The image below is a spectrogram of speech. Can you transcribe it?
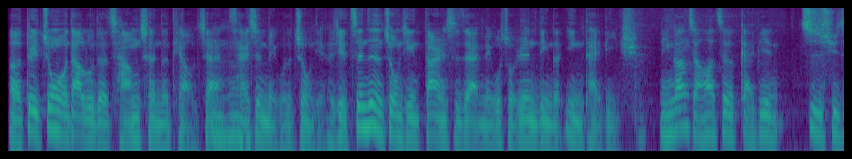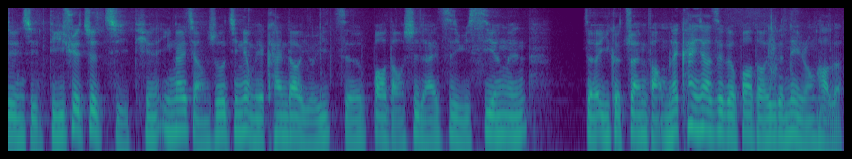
呃，对中国大陆的长城的挑战才是美国的重点，而且真正的重心当然是在美国所认定的印太地区。您刚刚讲到这个改变秩序这件事，的确这几天应该讲说，今天我们也看到有一则报道是来自于 CNN 的一个专访，我们来看一下这个报道一个内容好了，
